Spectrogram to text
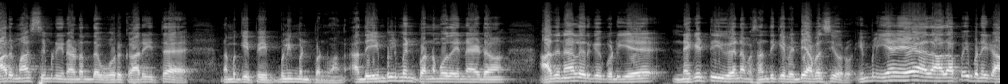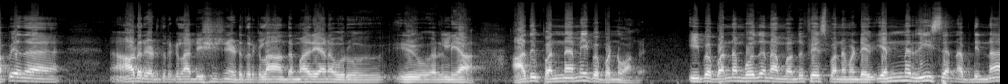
ஆறு மாதத்துக்கு முன்னாடி நடந்த ஒரு காரியத்தை நமக்கு இப்போ இம்ப்ளிமெண்ட் பண்ணுவாங்க. அந்த இம்ப்ளிமெண்ட் பண்ணும்போது என்ன ஆகிடும் அதனால் இருக்கக்கூடிய நெகட்டிவை நம்ம சந்திக்க வேண்டிய அவசியம் வரும். இம்ப்ளி ஏன் ஏன் அதை அதை அப்போயே பண்ணியிருக்கேன் அப்போயே அந்த ஆர்டர் எடுத்துருக்கலாம் டிசிஷன் எடுத்துருக்கலாம் அந்த மாதிரியான ஒரு இது வரும் இல்லையா? அது பண்ணாமல் இப்போ பண்ணுவாங்க. இப்போ பண்ணும்போது நம்ம வந்து ஃபேஸ் பண்ண வேண்டிய என்ன ரீசன் அப்படின்னா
